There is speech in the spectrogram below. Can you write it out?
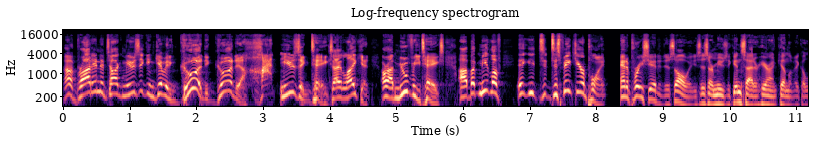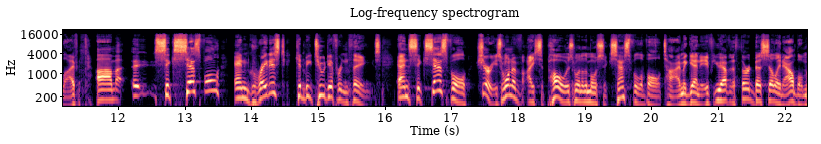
uh, brought in to talk music and giving good, good, hot music takes. I like it, or uh, movie takes. Uh, but Meatloaf, uh, to, to speak to your point, and appreciate it as always, is our music insider here on Ken LaVicka Live. Um, uh, successful and greatest can be two different things. And successful, sure, he's one of, I suppose, one of the most successful of all time. Again, if you have the third best-selling album,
